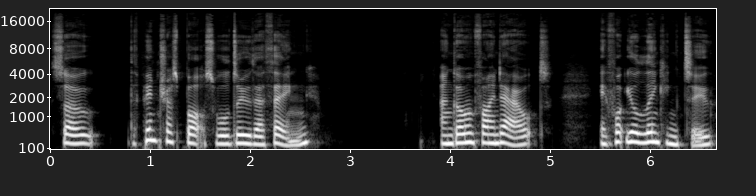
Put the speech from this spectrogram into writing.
So the Pinterest bots will do their thing and go and find out if what you're linking to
